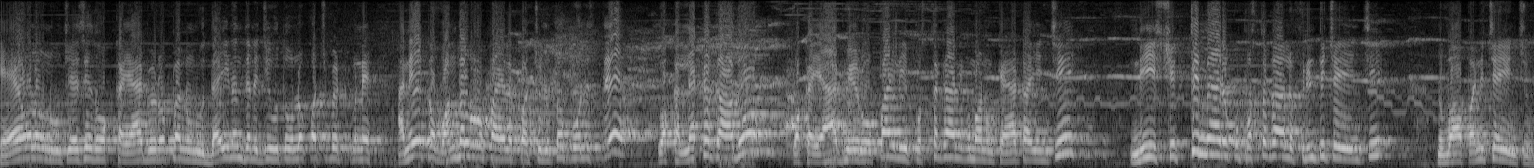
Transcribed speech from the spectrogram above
కేవలం నువ్వు చేసేది ఒక్క యాభై రూపాయలు నువ్వు దైనందిన జీవితంలో ఖర్చు పెట్టుకునే అనేక వందల రూపాయల ఖర్చులతో పోలిస్తే ఒక లెక్క కాదు ఒక యాభై రూపాయలు ఈ పుస్తకానికి మనం కేటాయించి నీ శక్తి మేరకు పుస్తకాలు ప్రింట్ చేయించి నువ్వు ఆ పని చేయించు.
